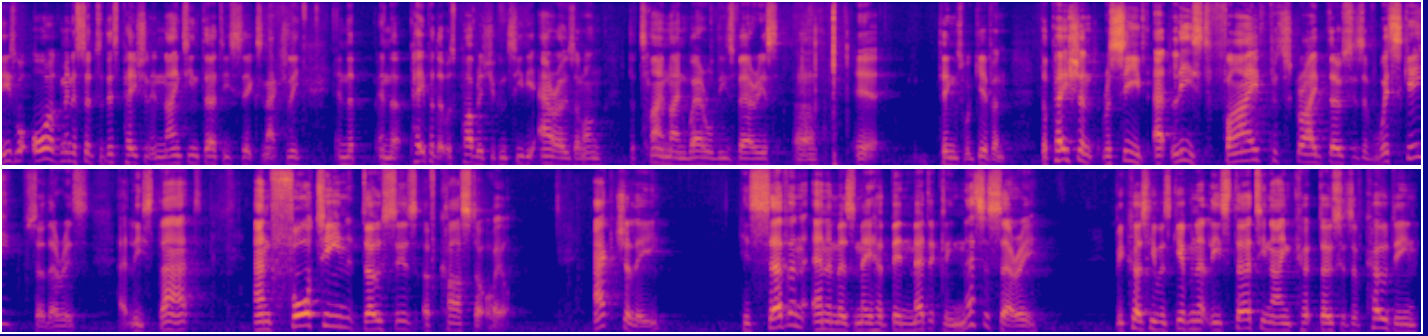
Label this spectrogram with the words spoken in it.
These were all administered to this patient in 1936, and actually in the, in the paper that was published, you can see the arrows along the timeline where all these various uh, things were given. the patient received at least five prescribed doses of whiskey, so there is at least that, and 14 doses of castor oil. Actually, his seven enemas may have been medically necessary because he was given at least 39 doses of codeine,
